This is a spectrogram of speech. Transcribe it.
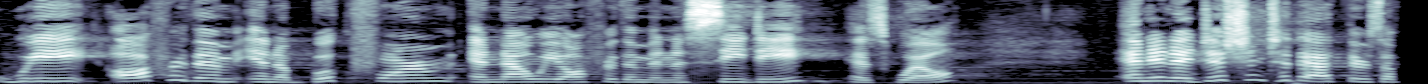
we offer them in a book form, and now we offer them in a CD as well. And in addition to that, there's a,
